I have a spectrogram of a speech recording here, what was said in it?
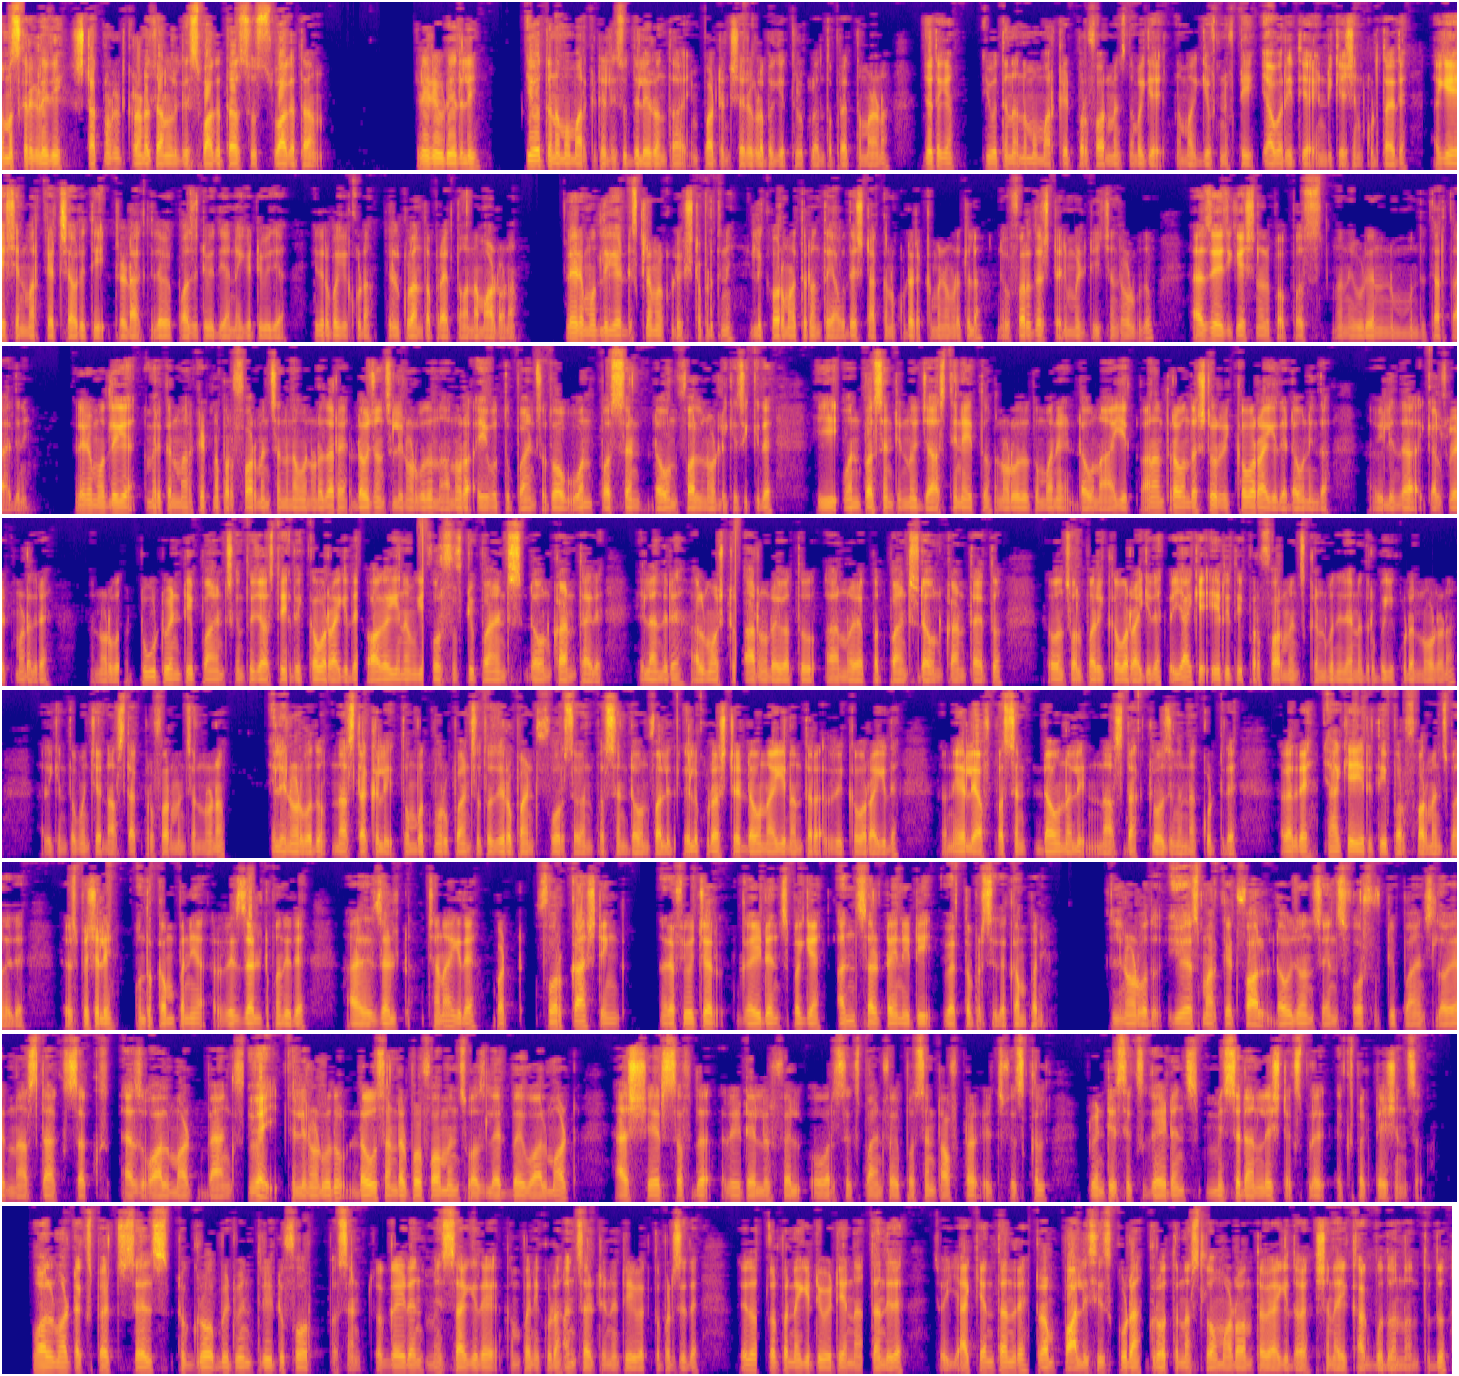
ನಮಸ್ಕಾರಗಳಿರಿ. Stock market Kannada ಚಾನಲ್ಗೆ ಸ್ವಾಗತ, ಸುಸ್ವಾಗತ. ಇಡೀ ವಿಡಿಯೋದಲ್ಲಿ ಇವತ್ತು ನಮ್ಮ ಮಾರ್ಕೆಟಲ್ಲಿ ಸುದ್ದಿಯಲ್ಲಿರುವಂತಹ ಇಂಪಾರ್ಟೆಂಟ್ ಷೇರುಗಳ ಬಗ್ಗೆ ತಿಳ್ಕೊಳ್ಳುವಂತ ಪ್ರಯತ್ನ ಮಾಡೋಣ. ಜೊತೆಗೆ ಇವತ್ತಿನ ನಮ್ಮ ಮಾರ್ಕೆಟ್ ಪರ್ಫಾರ್ಮೆನ್ಸ್ನ ಬಗ್ಗೆ ನಮ್ಮ ಗಿಫ್ಟ್ ನಿಫ್ಟಿ ಯಾವ ರೀತಿಯ ಇಂಡಿಕೇಶನ್ ಕೊಡ್ತಾ ಇದೆ, ಹಾಗೆ ಏಷ್ಯನ್ ಮಾರ್ಕೆಟ್ಸ್ ಯಾವ ರೀತಿ ಟ್ರೇಡ್ ಆಗ್ತಿದ್ದಾವೆ ಪಾಸಿಟಿವ್ ಇದೆಯಾ ನೆಗೆಟಿವ್ ಇದೆಯಾ, ಇದರ ಬಗ್ಗೆ ಕೂಡ ತಿಳ್ಕೊಳ್ಳುವಂತ ಪ್ರಯತ್ನವನ್ನು ಮಾಡೋಣ. ಬೇರೆ ಮೊದಲಿಗೆ ಡಿಸ್ಕ್ಲೇಮರ್ ಕೊಡಲಿಕ್ಕೆ ಇಷ್ಟಪಡ್ತೀನಿ. ಇಲ್ಲಿ ಕವರ್ ಮಾಡ್ತಿರುವಂಥ ಯಾವುದೇ ಸ್ಟಾಕ್ ಅನ್ನು ಕೂಡ ರೆಕಮೆಂಡ್ ಮಾಡ್ತಿಲ್ಲ. ನೀವು ಫರ್ದರ್ ಸ್ಟಡಿ ಮೆಡಿಟೇಷನ್ ಹೇಳ್ಬೋದು. ಆಸ್ ಎ ಎಜುಕೇಶನಲ್ ಪರ್ಪಸ್ ನಾನು ವಿಡಿಯೋ ನಿಮ್ಮ ಮುಂದೆ ತರ್ತಾ ಇದ್ದೀನಿ. ಇಲ್ಲಿ ಮೊದಲಿಗೆ ಅಮೆರಿಕನ್ ಮಾರ್ಕೆಟ್ನ ಪರ್ಫಾರ್ಮೆನ್ಸ್ ಅನ್ನು ನಾವು ನೋಡಿದರೆ ಡೌಜನ್ಸ್ ಅಲ್ಲಿ ನೋಡಬಹುದು ನಾನೂರ ಐವತ್ತು ಪಾಯಿಂಟ್ಸ್ ಅಥವಾ ಒನ್ ಪರ್ಸೆಂಟ್ ಡೌನ್ ಫಾಲ್ ನೋಡ್ಲಿಕ್ಕೆ ಸಿಕ್ಕಿದೆ. ಈ ಒನ್ ಪರ್ಸೆಂಟ್ ಇನ್ನೂ ಜಾಸ್ತಿನೇ ಇತ್ತು. ನೋಡಬಹುದು ತುಂಬಾನೇ ಡೌನ್ ಆಗಿತ್ತು. ಆನಂತರ ಒಂದಷ್ಟು ರಿಕವರ್ ಆಗಿದೆ ಡೌನ್ ಇಂದ. ಇಲ್ಲಿಂದ ಕ್ಯಾಲ್ಕುಲೇಟ್ ಮಾಡಿದ್ರೆ ನೋಡಬಹುದು ಟೂ ಟ್ವೆಂಟಿ ಪಾಯಿಂಟ್ಸ್ ಗಿಂತ ಜಾಸ್ತಿ ರಿಕವರ್ ಆಗಿದೆ. ಹಾಗಾಗಿ ನಮಗೆ ಫೋರ್ ಫಿಫ್ಟಿ ಪಾಯಿಂಟ್ಸ್ ಡೌನ್ ಕಾಣ್ತಾ ಇದೆ. ಇಲ್ಲಾಂದ್ರೆ ಆಲ್ಮೋಸ್ಟ್ ಆರ್ನೂರ ಐವತ್ತು ಆರ್ನೂರ ಎಪ್ಪತ್ತು ಪಾಯಿಂಟ್ಸ್ ಡೌನ್ ಕಾಣ್ತಾ ಇತ್ತು. ಒಂದು ಸ್ವಲ್ಪ ರಿಕವರ್ ಆಗಿದೆ. ಯಾಕೆ ಈ ರೀತಿ ಪರ್ಫಾರ್ಮೆನ್ಸ್ ಕಂಡು ಬಂದಿದೆ ಅನ್ನೋದ್ರ ಬಗ್ಗೆ ಕೂಡ ನೋಡೋಣ. ಅದಕ್ಕಿಂತ ಮುಂಚೆ ನಾಸ್ಟಾಕ್ ಪರ್ಫಾರ್ಮೆನ್ಸ್ ಅನ್ನು ನೋಡೋಣ. ಇಲ್ಲಿ ನೋಡಬಹುದು ನಾಸ್ಟಾಕ್ ಅಲ್ಲಿ ತೊಂಬತ್ಮೂರು ಪಾಯಿಂಟ್ ಅಥವಾ zero point four seven percent down fall ಇದೆ ಇಲ್ಲಿ ಕೂಡ ಅಷ್ಟೇ ಡೌನ್ ಆಗಿ ನಂತರ ರಿಕವರ್ ಆಗಿದೆ. ನಿಯರ್ಲಿ ಹಾಫ್ ಪರ್ಸೆಂಟ್ ಡೌನ್ ಅಲ್ಲಿ ನಾಸ್ಟಾಕ್ ಕ್ಲೋಸಿಂಗ್ ಅನ್ನ ಕೊಟ್ಟಿದೆ. ಹಾಗಾದ್ರೆ ಯಾಕೆ ಈ ರೀತಿ ಪರ್ಫಾರ್ಮೆನ್ಸ್ ಬಂದಿದೆ? ಎಸ್ಪೆಷಲಿ ಒಂದು ಕಂಪನಿಯ ರಿಸಲ್ಟ್ ಬಂದಿದೆ. ಆ ರಿಸಲ್ಟ್ ಚೆನ್ನಾಗಿದೆ ಬಟ್ ಫೋರ್ಕಾಸ್ಟಿಂಗ್ ಅಂದ್ರೆ ಫ್ಯೂಚರ್ ಗೈಡೆನ್ಸ್ ಬಗ್ಗೆ ಅನ್ಸರ್ಟೈನಿಟಿ ವ್ಯಕ್ತಪಡಿಸಿದೆ ಕಂಪನಿ ಇಲ್ಲಿ ನೋಡಬಹುದು U S market fall Dow Jones sense four fifty points lower Nasdaq sags as Walmart banks why ಇಲ್ಲಿ ನೋಡಬಹುದು Dow's under performance was led by Walmart as shares of the retailer fell over six point five percent after its physical twenty six guidance missed analyst expectations Walmart expect sales to grow between three to four percent so guidance miss ಆಗಿದೆ company ಕೂಡ uncertainty ವ್ಯಕ್ತಪಡಿಸಿದೆ. ಇದು ಸ್ವಲ್ಪ ನೆಗೆಟಿವಿಟಿಯನ್ನು ತಂದಿದೆ. So ಯಾಕೆ ಅಂತಂದ್ರೆ Trump policies ಕೂಡ ಗ್ರೋತ್ ಅನ್ನ ಸ್ಲೋ ಮಾಡುವಂತವೇ ಆಗಿದ್ದಾವೆ. ಹೈಕ್ ಆಗ್ಬೋದು ಅನ್ನುವಂಥದ್ದು.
